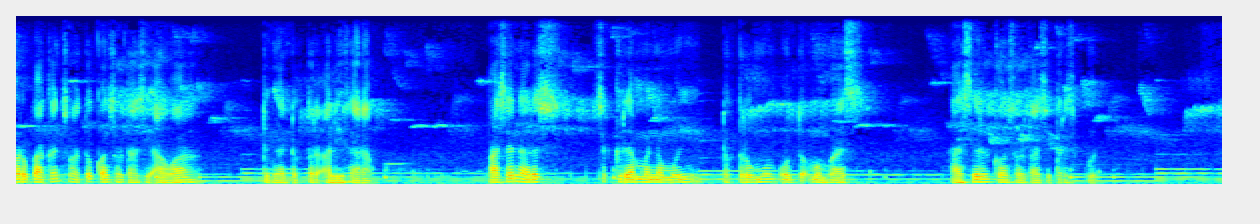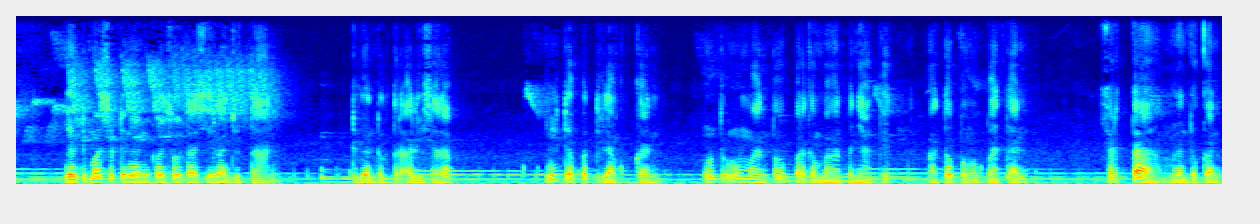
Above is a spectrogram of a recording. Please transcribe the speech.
merupakan suatu konsultasi awal dengan dokter ahli saraf. Pasien harus segera menemui dokter umum untuk membahas hasil konsultasi tersebut. Yang dimaksud dengan konsultasi lanjutan dengan dokter ahli saraf ini dapat dilakukan untuk memantau perkembangan penyakit atau pengobatan serta menentukan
